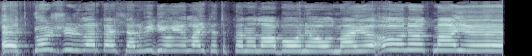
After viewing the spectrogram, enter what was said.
Evet görüşürüz arkadaşlar. Videoya like atıp kanala abone olmayı unutmayın.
